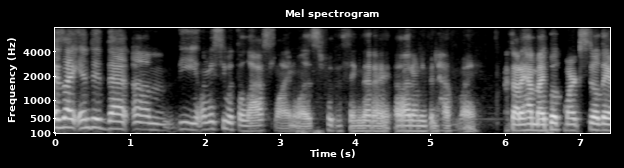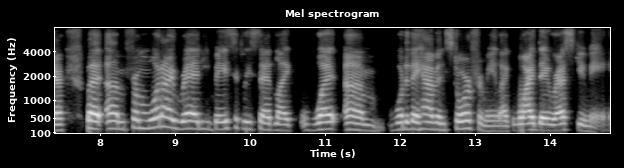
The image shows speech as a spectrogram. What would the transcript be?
as i ended that um the let me see what the last line was for the thing that i oh, i don't even have my i thought i had my bookmark still there. But um from what i read he basically said like what um what do they have in store for me? Like why'd they rescue me?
